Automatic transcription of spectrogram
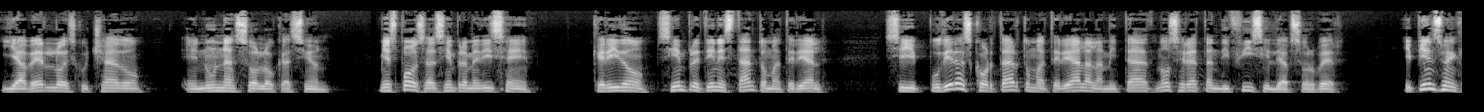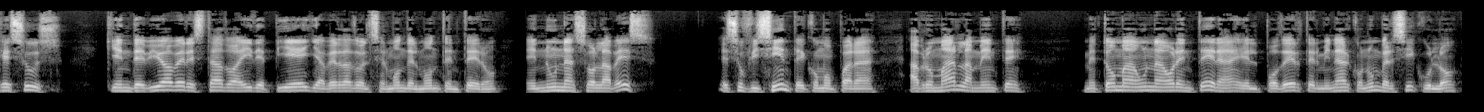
y haberlo escuchado en una sola ocasión. Mi esposa siempre me dice, querido, siempre tienes tanto material. Si pudieras cortar tu material a la mitad, no será tan difícil de absorber. Y pienso en Jesús, quien debió haber estado ahí de pie y haber dado el sermón del monte entero en una sola vez. Es suficiente como para abrumar la mente. Me toma una hora entera el poder terminar con un versículo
